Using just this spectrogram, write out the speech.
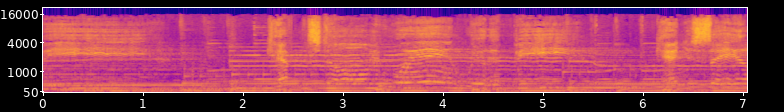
me. Captain Stormy, when sail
